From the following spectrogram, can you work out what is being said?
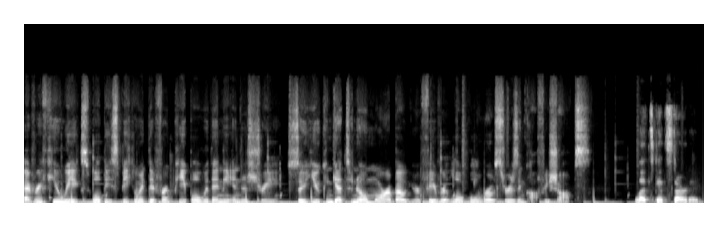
Every few weeks, we'll be speaking with different people within the industry so you can get to know more about your favorite local roasters and coffee shops. Let's get started.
